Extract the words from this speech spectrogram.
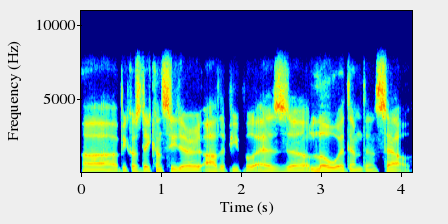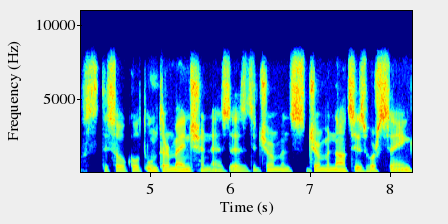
uh, because they consider other people as uh, lower than themselves, the so-called Untermenschen, as as the Germans German Nazis were saying.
